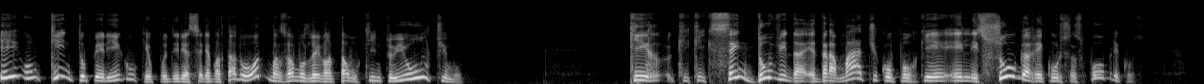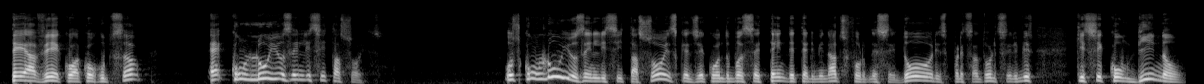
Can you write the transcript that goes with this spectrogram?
E um quinto perigo, que eu poderia ser levantado outro, mas vamos levantar um quinto e último, que, que, que, sem dúvida é dramático porque ele suga recursos públicos, tem a ver com a corrupção, é conluios em licitações. Os conluios em licitações, quer dizer, quando você tem determinados fornecedores, prestadores de serviços, que se combinam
